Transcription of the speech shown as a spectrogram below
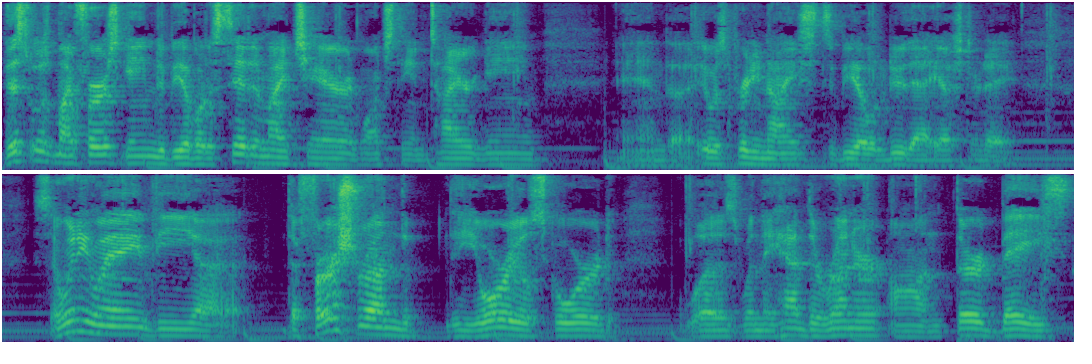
This was my first game to be able to sit in my chair and watch the entire game and uh, it was pretty nice to be able to do that yesterday. So anyway, the uh, the first run the, the Orioles scored was when they had the runner on third base,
